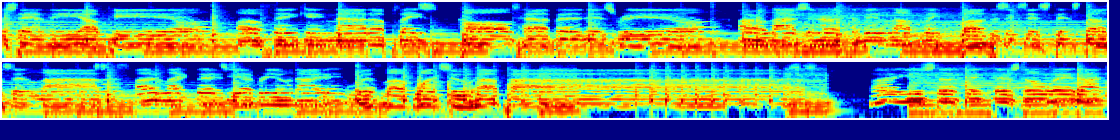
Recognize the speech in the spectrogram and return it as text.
understand the appeal of thinking that a place called heaven is real. Our lives on earth can be lovely, but this existence doesn't last. I like the idea of reuniting with loved ones who have passed. I used to think there's no way that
